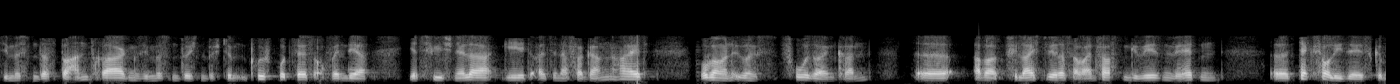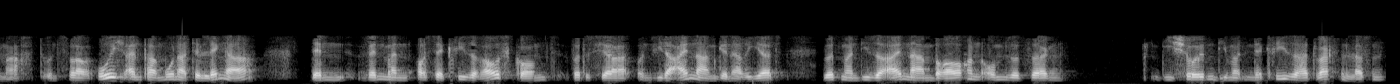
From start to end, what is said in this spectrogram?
Sie müssen das beantragen, Sie müssen durch einen bestimmten Prüfprozess, auch wenn der jetzt viel schneller geht als in der Vergangenheit, worüber man übrigens froh sein kann. Äh, aber vielleicht wäre es am einfachsten gewesen, wir hätten äh, Tax Holidays gemacht und zwar ruhig ein paar Monate länger, denn wenn man aus der Krise rauskommt, wird es ja und wieder Einnahmen generiert, wird man diese Einnahmen brauchen, um sozusagen die Schulden, die man in der Krise hat wachsen lassen,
